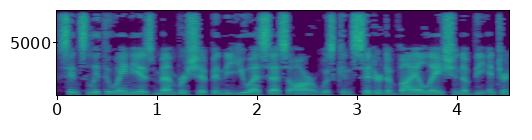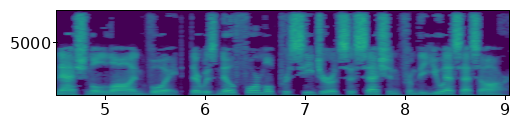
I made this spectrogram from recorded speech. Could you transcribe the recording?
Since Lithuania's membership in the USSR was considered a violation of the international law and void, there was no formal procedure of secession from the USSR.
